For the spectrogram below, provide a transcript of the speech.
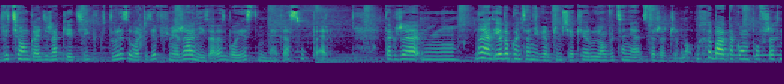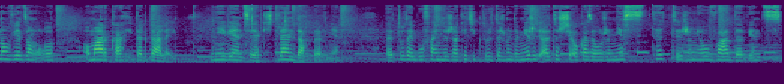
wyciągać żakiecik, który zobaczycie w przymierzalni zaraz, bo jest mega super. Także mm, no ja, ja, do końca nie wiem, czym się kierują, wyceniając te rzeczy. No, chyba taką powszechną wiedzą o, o markach i tak dalej. Mniej więcej, jakichś trendach pewnie. E, tutaj był fajny żakiecik, który też będę mierzyć, ale też się okazało, że niestety, że miał wadę, więc...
